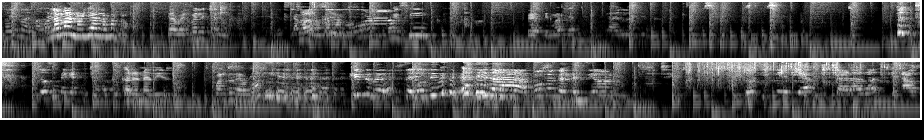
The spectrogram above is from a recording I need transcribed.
No hay uno de Con la mano, ya, la mano. Ya, a ver, vele echando. La mano, ¿Estás la mano. Pues sí. Espérate, más lento. Dos y media cucharadas. Coronavirus. ¿Cuánto de agua? ¿Qué se me.? Se los digo y se me olvida. Pónganme atención. Dos y media cucharadas de agua.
